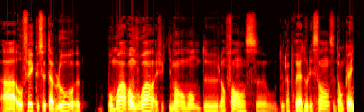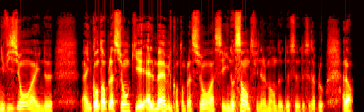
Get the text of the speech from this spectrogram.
à, au fait que ce tableau, pour moi, renvoie effectivement au monde de l'enfance ou de la préadolescence, donc à une vision, à une, à une contemplation qui est elle-même une contemplation assez innocente finalement de, ce, tableau. Alors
